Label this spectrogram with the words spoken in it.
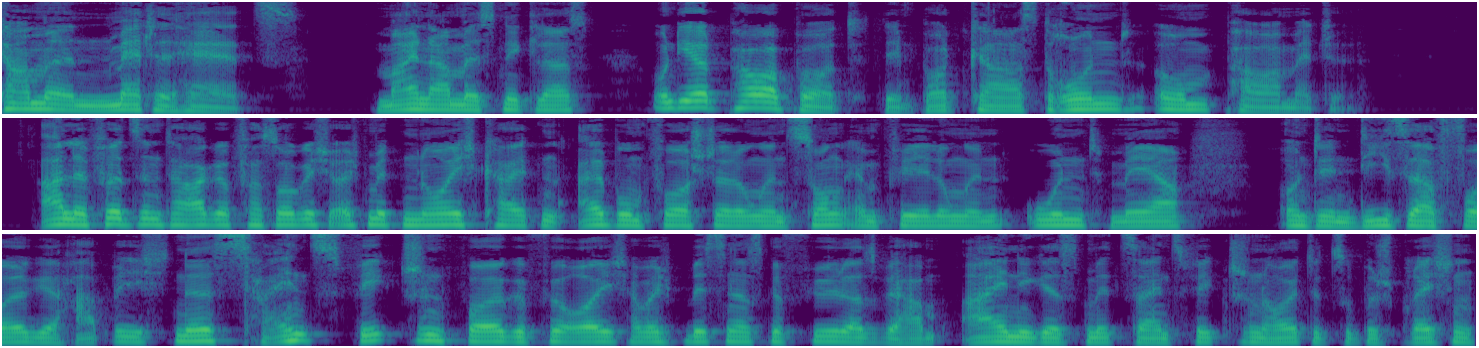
Willkommen Metalheads. Mein Name ist Niklas und ihr hört PowerPod, den Podcast rund um Power Metal. Alle 14 Tage versorge ich euch mit Neuigkeiten, Albumvorstellungen, Songempfehlungen und mehr. Und in dieser Folge habe ich eine Science-Fiction-Folge für euch, habe ich ein bisschen das Gefühl. Also wir haben einiges mit Science-Fiction heute zu besprechen.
